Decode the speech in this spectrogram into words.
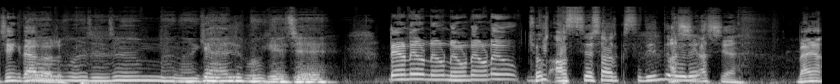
seninki daha doğru. Yalvarırım bana gel bu gece. Çok Asya şarkısı değil de Asya, böyle Asya. Ben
